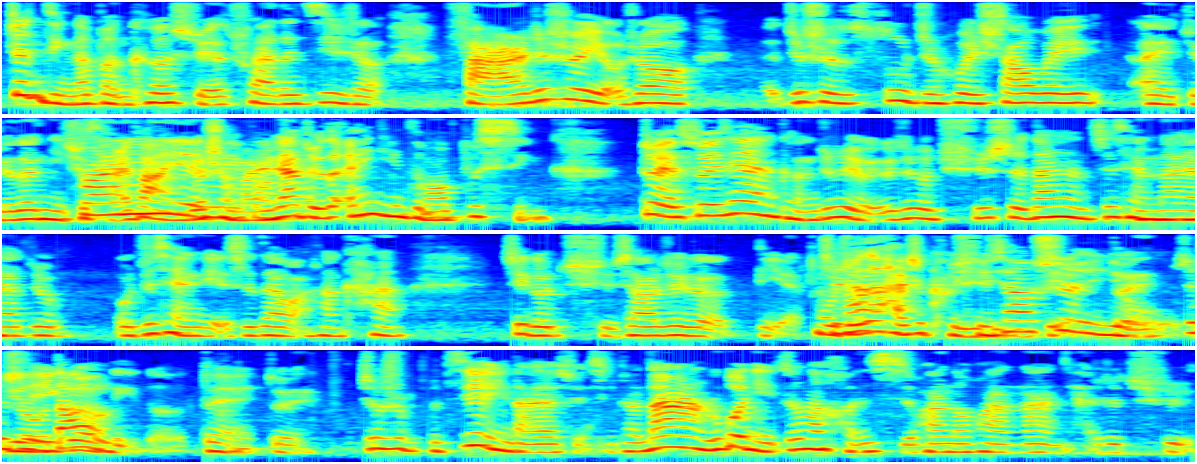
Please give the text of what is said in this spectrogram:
正经的本科学出来的记者，反而就是有时候呃就是素质会稍微哎，觉得你去采访一个什么，人家觉得哎你怎么不行？对，所以现在可能就是有一个这个趋势，但是之前大家就、我之前也是在网上看这个取消这个点，我觉得还是可以取消是有有道理的，对，对，就是不建议大家选行程。当然，如果你真的很喜欢的话，那你还是去。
